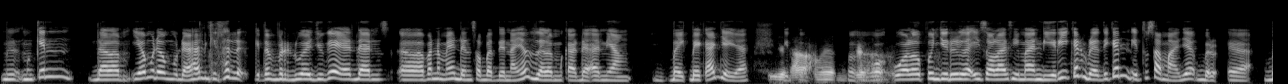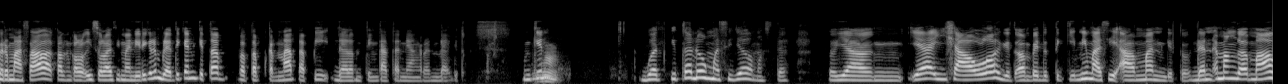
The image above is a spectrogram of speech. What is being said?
mungkin dalam ya mudah-mudahan kita kita berdua juga ya dan uh, apa namanya dan sobat denial dalam keadaan yang baik-baik aja ya, ya gitu. Amen, ya. Walaupun judulnya isolasi mandiri kan berarti kan itu sama aja ber, ya, bermasalah kan kalau isolasi mandiri kan berarti kan kita tetap kena tapi dalam tingkatan yang rendah gitu. Mungkin hmm. Buat kita dong masih jauh maksudnya. Yang ya insya Allah gitu sampai detik ini masih aman gitu. Dan emang nggak mau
